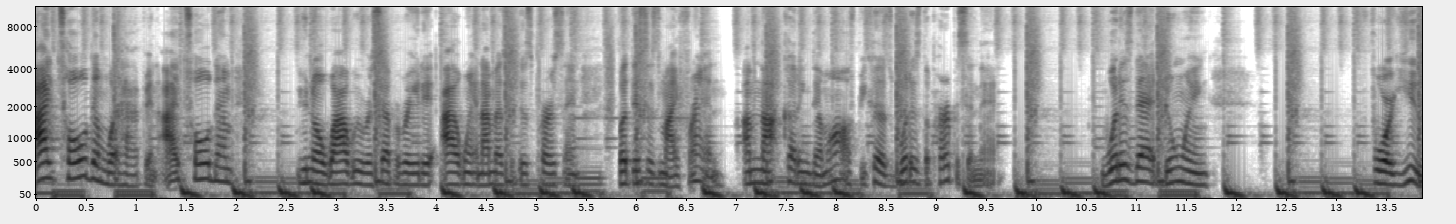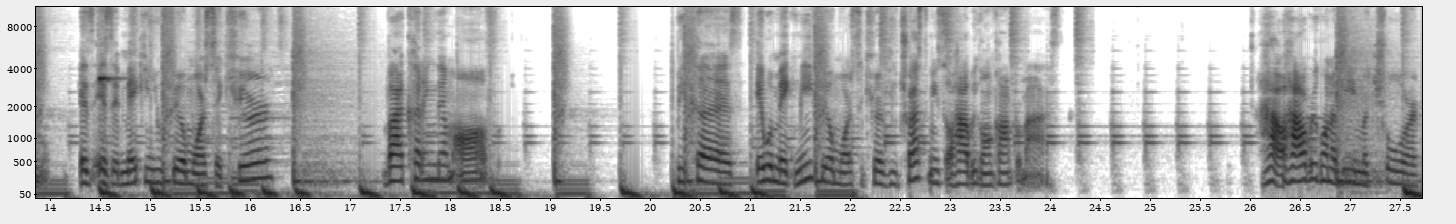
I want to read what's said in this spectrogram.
I told them what happened. I told them you know, while we were separated, I went and I messed with this person, but this is my friend. I'm not cutting them off because what is the purpose in that? What is that doing for you? Is, is it making you feel more secure by cutting them off? Because it would make me feel more secure if you trust me. So, how are we going to compromise? How, how are we going to be mature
